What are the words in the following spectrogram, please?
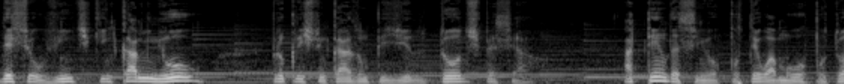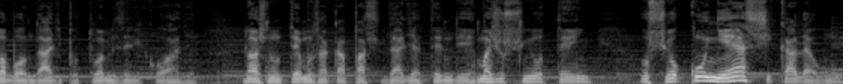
desse ouvinte que encaminhou para o Cristo em Casa um pedido todo especial. Atenda, Senhor, por teu amor, por tua bondade, por tua misericórdia. Nós não temos a capacidade de atender, mas o Senhor tem. O Senhor conhece cada um.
